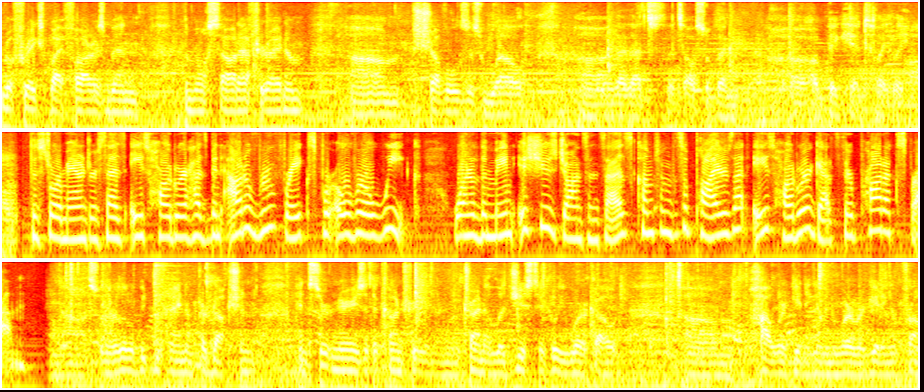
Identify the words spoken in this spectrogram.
roof rakes by far has been the most sought after item. Um, shovels as well. Uh, that, that's that's also been a, a big hit lately. The store manager says Ace Hardware has been out of roof rakes for over a week. One of the main issues, Johnson says, comes from the suppliers that Ace Hardware gets their products from. Uh, so they're a little bit behind in production in certain areas of the country, and we're trying to logistically work out um, how we're getting them and where we're getting them from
